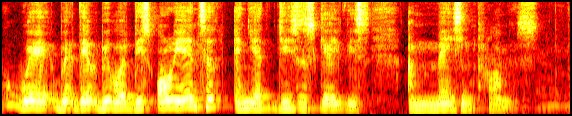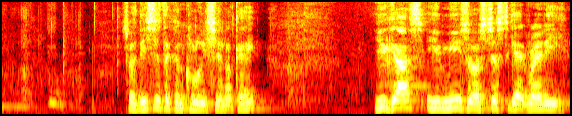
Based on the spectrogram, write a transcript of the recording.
we're, we're, we were disoriented, and yet Jesus gave this amazing promise. So, this is the conclusion, okay? You guys, you musos, just get ready.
